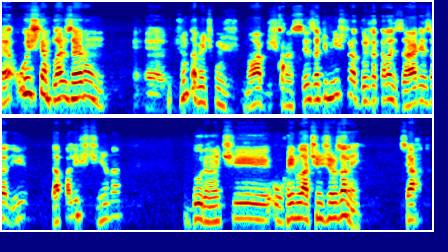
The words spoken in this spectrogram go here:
É, os templários eram, é, juntamente com os nobres franceses, administradores daquelas áreas ali da Palestina durante o Reino Latino de Jerusalém, certo?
